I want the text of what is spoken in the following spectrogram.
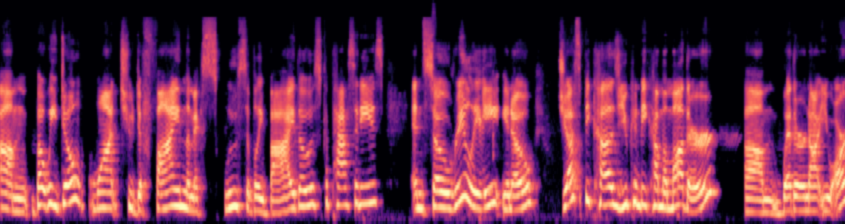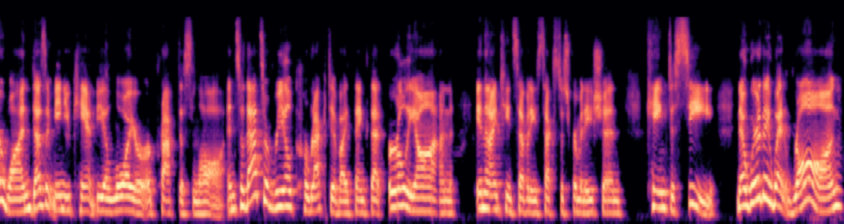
Um, but we don't want to define them exclusively by those capacities. And so really you know just because you can become a mother um, whether or not you are one doesn't mean you can't be a lawyer or practice law. And so that's a real corrective, I think, that early on in the 1970s, sex discrimination came to see. Now, where they went wrong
